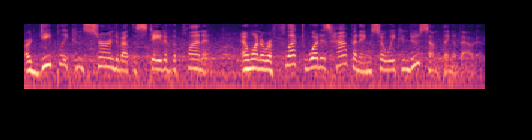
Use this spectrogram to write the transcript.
are deeply concerned about the state of the planet and want to reflect what is happening so we can do something about it.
